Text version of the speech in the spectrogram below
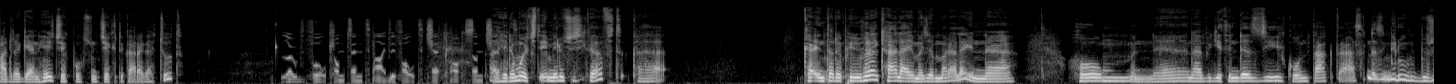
ማድረጊያ ነው ይሄ check box ኡን check ካረጋችሁት Load full content by default checkbox ይሄ. ደግሞ ኤችቲኤምኤሎቹ ሲከፍት ከኢንተርኔት ፔጆች ላይ ከላይ መጀመሪያ ላይ እነ home እነ navigate እንደዚህ contact us እንደዚህ የሚሉ ብዙ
